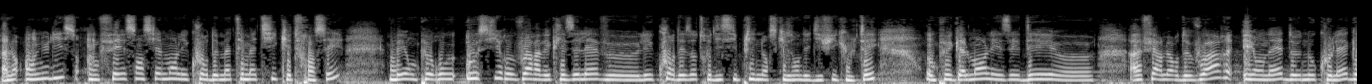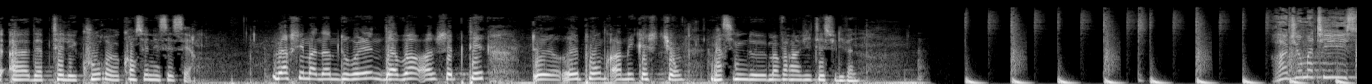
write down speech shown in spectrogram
Alors en Ulysse, on fait essentiellement les cours de mathématiques et de français, mais on peut re- aussi revoir avec les élèves euh, les cours des autres disciplines lorsqu'ils ont des difficultés. On peut également les aider euh, à faire leurs devoirs et on aide nos collègues à adapter les cours euh, quand c'est nécessaire. Merci Madame Drouin d'avoir accepté de répondre à mes questions. Merci de m'avoir invité, Sullivan. Radio Matisse.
